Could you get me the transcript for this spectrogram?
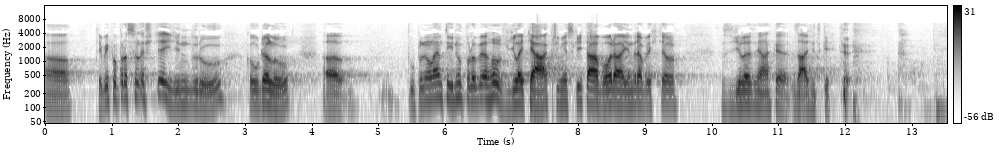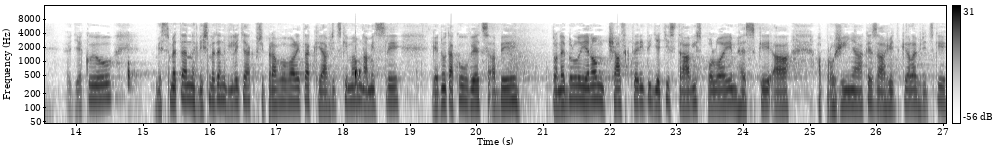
Uh... Teď bych poprosil ještě Jindru Koudelu. V uplynulém týdnu proběhl výleťák, příměstský tábor a Jindra bych chtěl sdílet nějaké zážitky. Děkuju. My jsme ten, když jsme ten výleťák připravovali, tak já vždycky mám na mysli jednu takovou věc, aby to nebyl jenom čas, který ty děti stráví spolu a jim hezky a, a prožijí nějaké zážitky, ale vždycky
